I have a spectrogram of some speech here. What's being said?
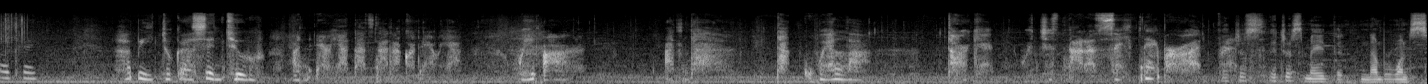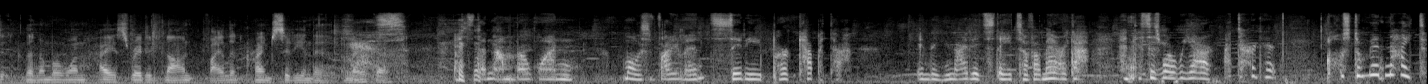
Okay. Hubby took us into an area that's not a good area. We are at the Tukwila Target, which is not a safe neighborhood. It just it just made the number one the number one highest rated non-violent crime city in the America. Yes. It's the number one most violent city per capita in the United States of America. And this is where we are at Target, close to midnight.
